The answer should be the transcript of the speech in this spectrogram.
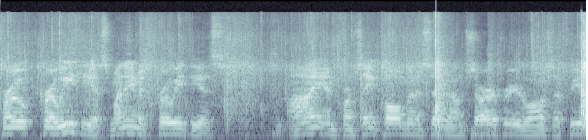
Pro Proetheus. My name is Proetheus. I am from St. Paul, Minnesota. I'm sorry for your loss. I feel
